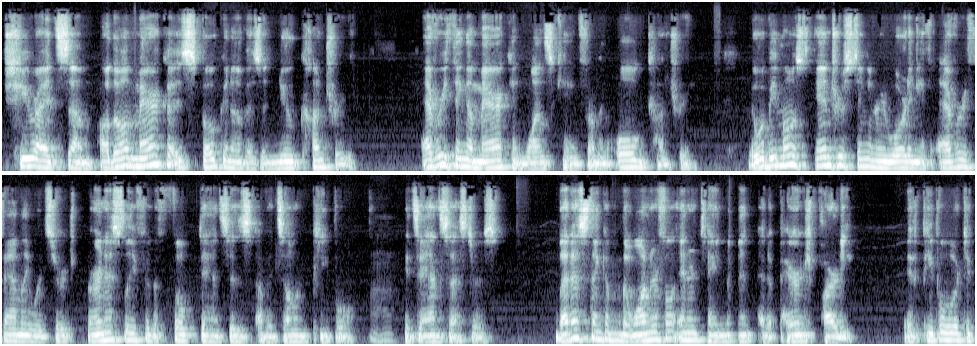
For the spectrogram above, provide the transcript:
she writes, um, although America is spoken of as a new country, everything American once came from an old country. It would be most interesting and rewarding if every family would search earnestly for the folk dances of its own people, its ancestors. Let us think of the wonderful entertainment at a parish party if people were to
